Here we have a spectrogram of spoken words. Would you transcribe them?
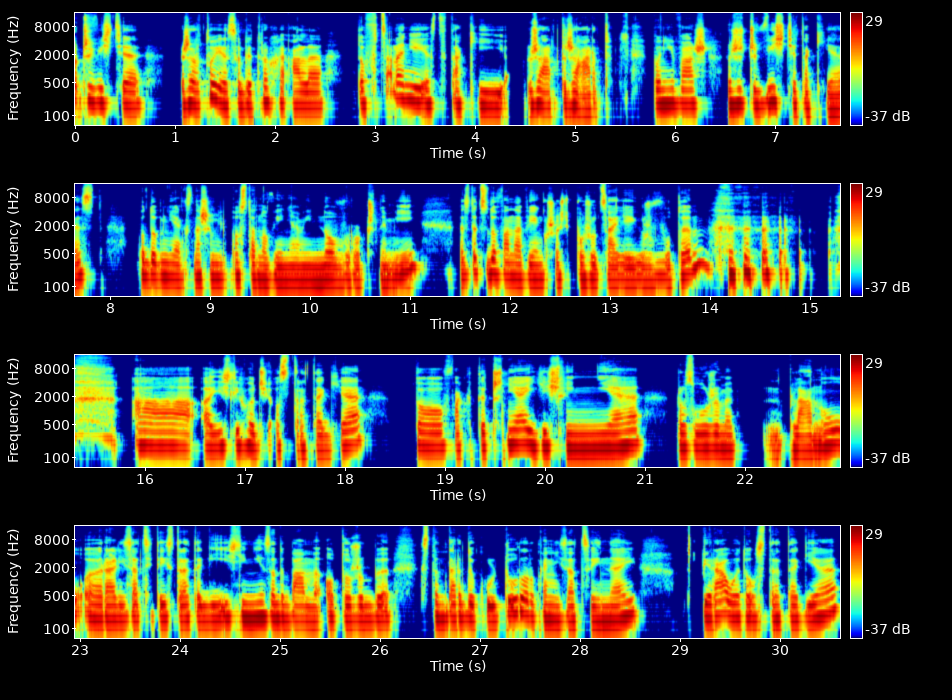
Oczywiście żartuję sobie trochę, ale to wcale nie jest taki żart, żart, ponieważ rzeczywiście tak jest. Podobnie jak z naszymi postanowieniami noworocznymi, zdecydowana większość porzuca je już w lutym. A jeśli chodzi o strategię, to faktycznie, jeśli nie rozłożymy planu realizacji tej strategii, jeśli nie zadbamy o to, żeby standardy kultury organizacyjnej wspierały tą strategię,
